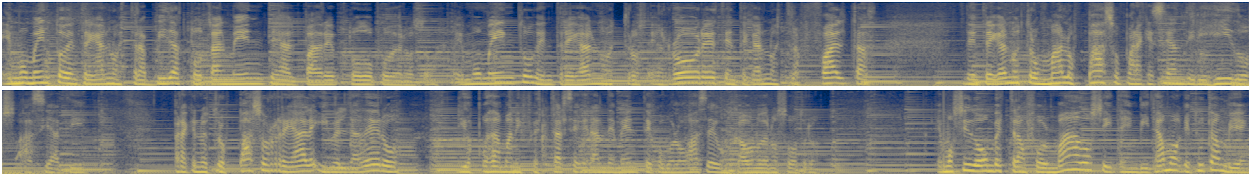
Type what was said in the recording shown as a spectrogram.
Es momento de entregar nuestras vidas totalmente al Padre Todopoderoso. Es momento de entregar nuestros errores, de entregar nuestras faltas, de entregar nuestros malos pasos para que sean dirigidos hacia ti. Para que nuestros pasos reales y verdaderos Dios pueda manifestarse grandemente como lo hace con cada uno de nosotros. Hemos sido hombres transformados y te invitamos a que tú también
